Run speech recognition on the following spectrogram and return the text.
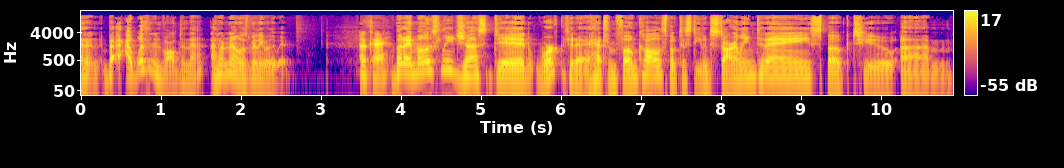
I don't, but I wasn't involved in that. I don't know. It was really really weird. Okay But I mostly just did work today. I had some phone calls. Spoke to Steven Starling today. Spoke to um,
